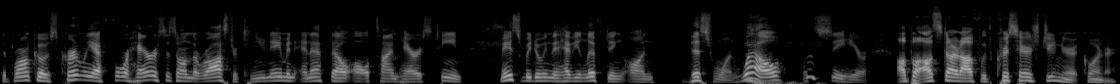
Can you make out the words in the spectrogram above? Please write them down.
the Broncos currently have four Harrises on the roster. Can you name an NFL all-time Harris team? Mace will be doing the heavy lifting on this one. Well, let's see here. I'll I'll start off with Chris Harris Jr. at corner.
